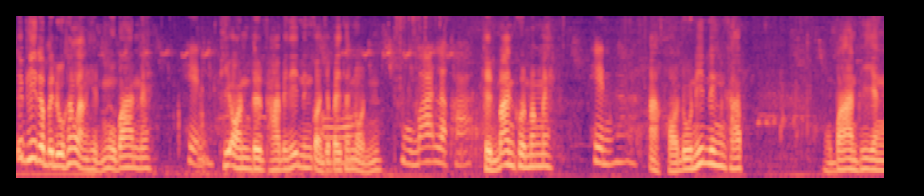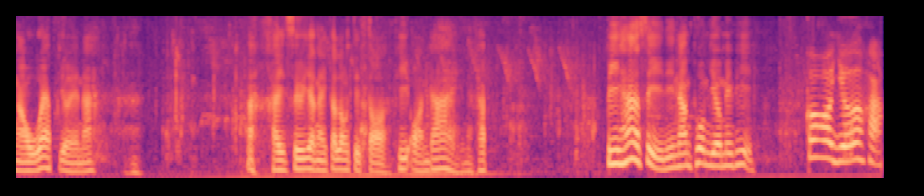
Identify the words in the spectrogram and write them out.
พี่พี่เราไปดูข้างหลังเห็นหมู่บ้านไหมเห็น พี่ออนเดินพาไปนิดนึงก่อนจะไปถนน หมู่บ้านเหรอคะ เห็นบ้านคนบ้างไหมเห็นค่ะ อะขอดูนิดนึงครับหมู่บ้านพี่ยังเงาแวบอยู่เลยนะอะใครซื้อยังไงก็ลองติดต่อพี่ออนได้นะครับ ปี 54 นี้น้ำท่วมเยอะไหมพี่ ก็เยอะค่ะ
